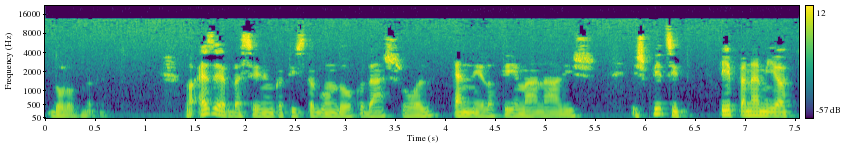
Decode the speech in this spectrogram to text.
dolog mögött. Na ezért beszélünk a tiszta gondolkodásról, ennél a témánál is, és picit éppen emiatt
